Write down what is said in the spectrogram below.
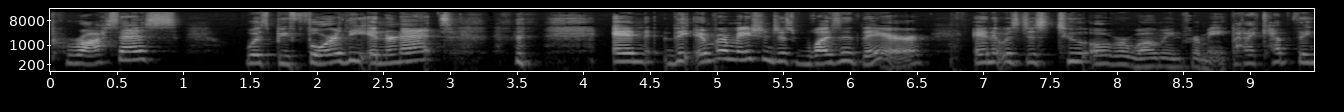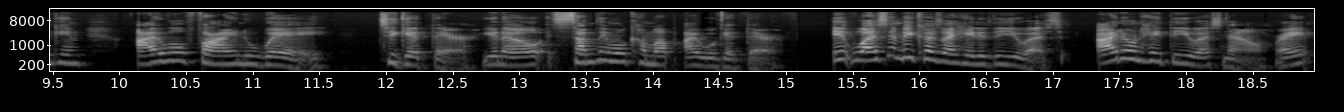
process was before the internet and the information just wasn't there and it was just too overwhelming for me. But I kept thinking, I will find a way to get there. You know, something will come up, I will get there. It wasn't because I hated the US. I don't hate the US now, right?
